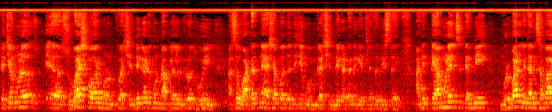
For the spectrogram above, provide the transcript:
त्याच्यामुळं सुभाष पवार म्हणून किंवा शिंदेगड म्हणून आपल्याला विरोध होईल असं वाटत नाही अशा पद्धतीची भूमिका शिंदे गटाने घेतल्याचं दिसतंय. आणि त्यामुळेच त्यांनी मुरबाड विधानसभा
